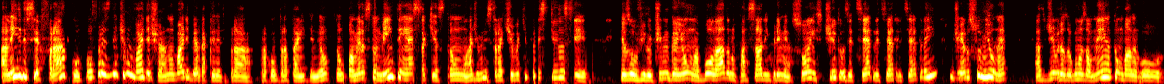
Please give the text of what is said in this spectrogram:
além de ser fraco, o presidente não vai deixar, não vai liberar a caneta para contratar, entendeu? Então o Palmeiras também tem essa questão administrativa que precisa ser resolvida. O time ganhou uma bolada no passado em premiações, títulos, etc, etc, etc, e o dinheiro sumiu, né? As dívidas algumas aumentam, o-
